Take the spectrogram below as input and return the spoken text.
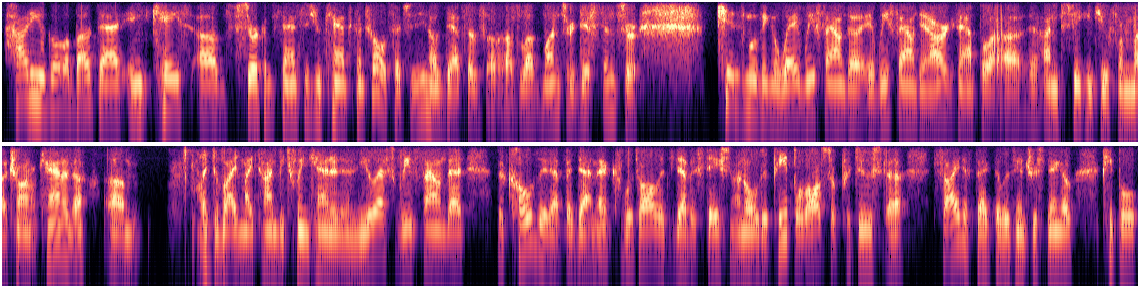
How do you go about that in case of circumstances you can't control, such as you know death of, of loved ones or distance or kids moving away? We found uh, we found in our example. Uh, I'm speaking to you from uh, Toronto, Canada. Um, I divide my time between Canada and the U.S. We found that the COVID epidemic, with all its devastation on older people, also produced a side effect that was interesting of people,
